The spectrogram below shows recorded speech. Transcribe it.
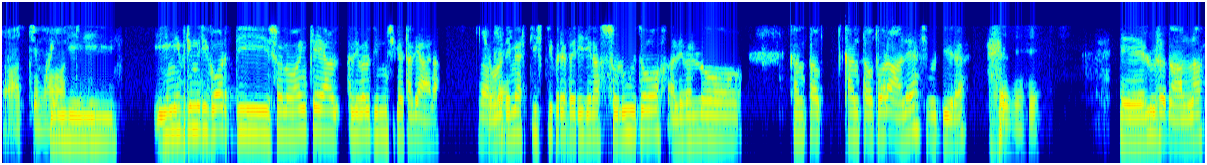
Ottimo, ottimo. Quindi i miei primi ricordi sono anche al- a livello di musica italiana. Cioè, Ok. uno dei miei artisti preferiti in assoluto a livello canta- cantautorale, si può dire, Sì, sì, sì. è Lucio Dalla,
